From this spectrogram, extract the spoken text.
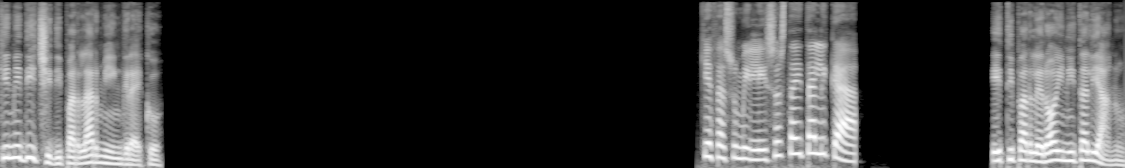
Che ne dici di parlarmi in greco? Και θα σου μιλήσω στα Ιταλικά. E ti parlerò in italiano.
